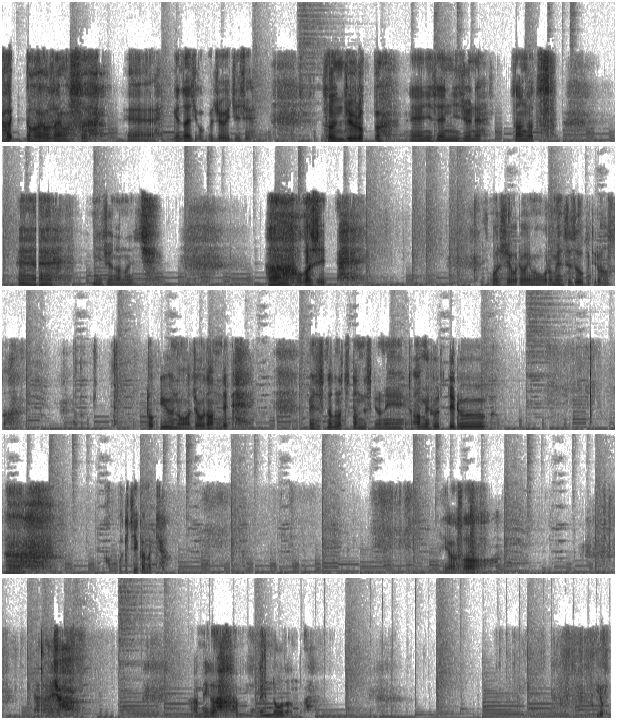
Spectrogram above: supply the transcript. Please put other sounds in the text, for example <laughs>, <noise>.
はい、おはようございます。えー、現在時刻11時36分、えー、2020年3月、えー、27日。はぁ、おかしい。おかしい、俺は今頃面接を受けてるはずだ。というのは冗談で、面接なくなっちゃったんですけどね。雨降ってる。はぁ、ッパ着ていかなきゃ。いやさ、よいしょ。雨が、雨が面倒なんだ。よっ。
